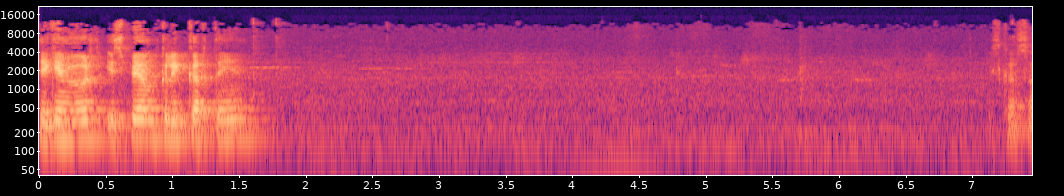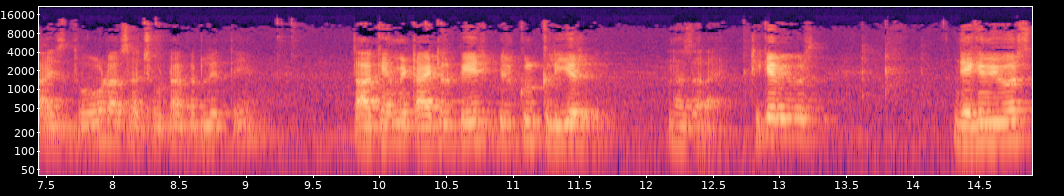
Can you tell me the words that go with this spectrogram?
देखें व्यूवर्स इस पर हम क्लिक करते हैं। इसका साइज़ थोड़ा सा छोटा कर लेते हैं, ताकि हमें टाइटल पेज बिल्कुल क्लियर नज़र आए। ठीक है व्यूवर्स देखें व्यूवर्स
